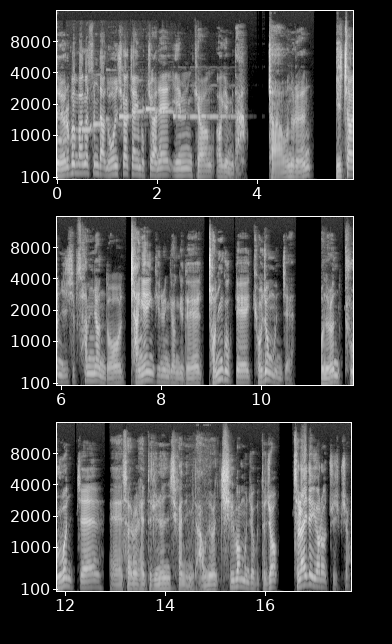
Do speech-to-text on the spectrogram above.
네, 여러분 반갑습니다. 노원 시각장애인 복지관의 임경억입니다. 자, 오늘은 2023년도 장애인 기능 경기대회 전국대회 교정 문제. 오늘은 두 번째 해설을 해드리는 시간입니다. 오늘은 7번 문제부터죠. 슬라이드 열어 주십시오.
